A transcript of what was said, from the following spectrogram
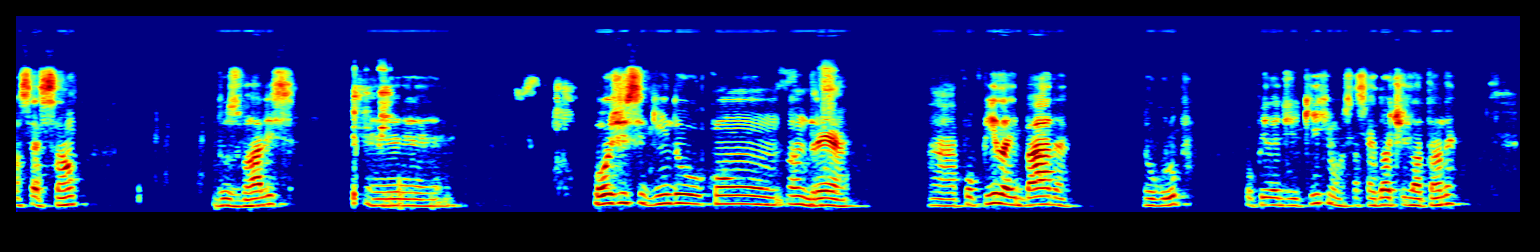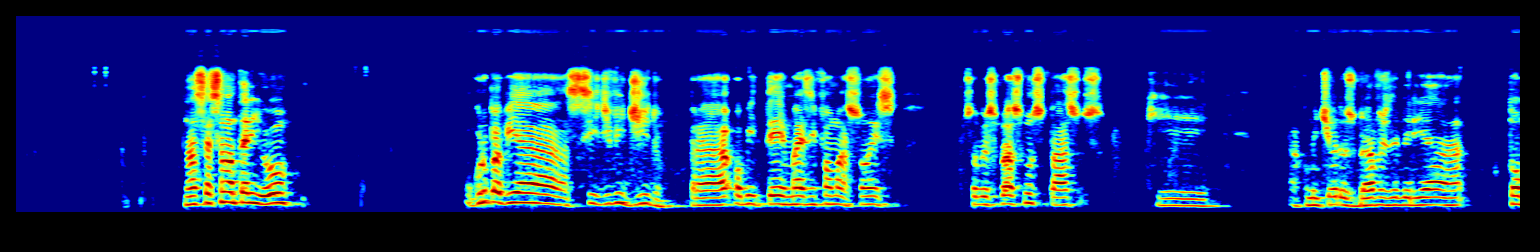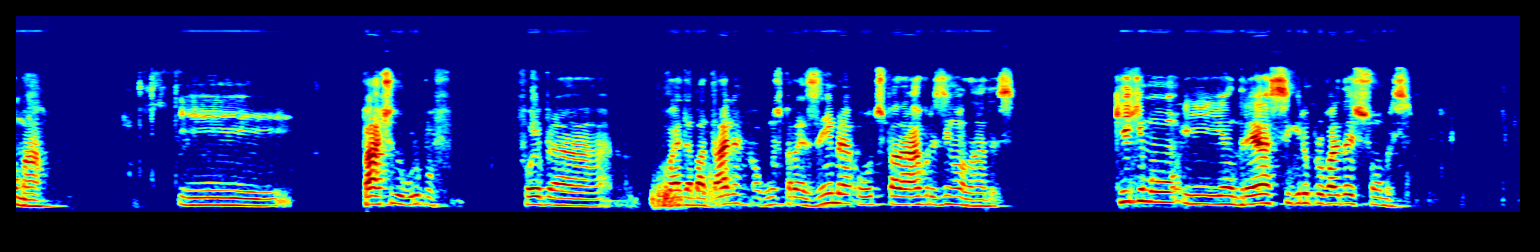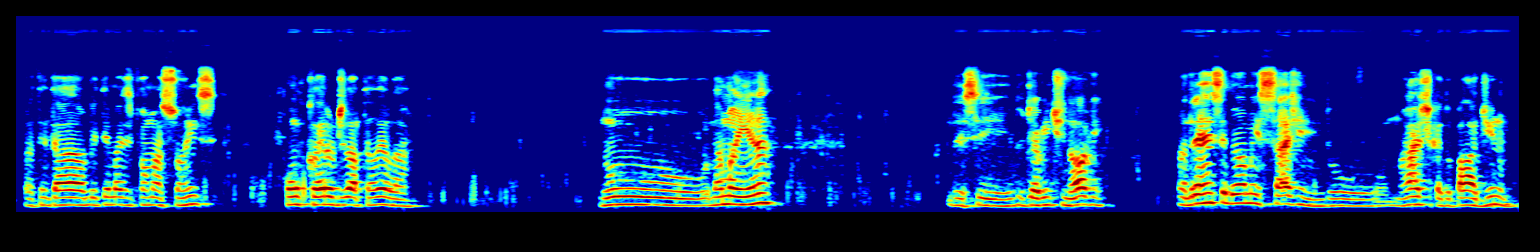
uma sessão dos vales. É, hoje, seguindo com Andréa, a pupila e barda do grupo, pupila de Kirchmann, sacerdote de Latander. Na sessão anterior, o grupo havia se dividido para obter mais informações sobre os próximos passos que a comitiva dos Bravos deveria tomar. E parte do grupo foi para o Vale da Batalha, alguns para a Zembra, outros para Árvores Enroladas. Kirkman e André seguiram para o Vale das Sombras, para tentar obter mais informações com o clero de Latanda lá. No, na manhã desse, do dia 29, André recebeu uma mensagem do mágica do paladino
